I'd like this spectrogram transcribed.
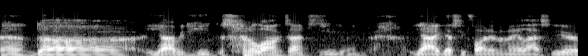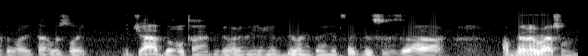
and uh, yeah, I mean, he it's been a long time since he. I mean, yeah, I guess he fought MMA last year, but like that was like he jabbed the whole time. You know what I mean? He didn't even do anything. It's like this is. Uh, I'm gonna wrestle him.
